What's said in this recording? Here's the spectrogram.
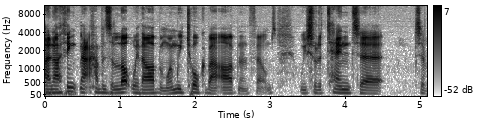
and I think that happens a lot with Aardman. When we talk about Aardman films, we sort of tend to to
